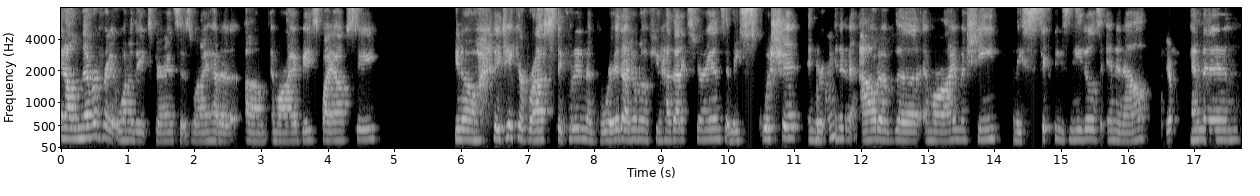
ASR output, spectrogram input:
and I'll never forget one of the experiences when I had a um, MRI based biopsy. You know, they take your breast, they put it in a grid. I don't know if you had that experience, and they squish it, and you're mm-hmm. in and out of the MRI machine, and they stick these needles in and out. Yep. And then,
